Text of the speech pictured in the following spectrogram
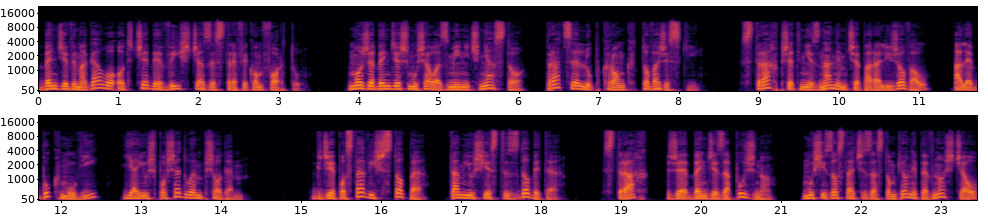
będzie wymagało od ciebie wyjścia ze strefy komfortu. Może będziesz musiała zmienić miasto, pracę lub krąg towarzyski. Strach przed nieznanym cię paraliżował, ale Bóg mówi, ja już poszedłem przodem. Gdzie postawisz stopę, tam już jest zdobyte. Strach, że będzie za późno, musi zostać zastąpiony pewnością,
